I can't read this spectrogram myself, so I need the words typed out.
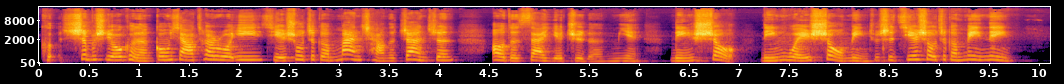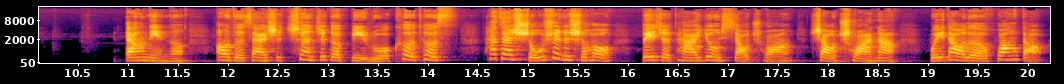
可是不是有可能攻下特洛伊，结束这个漫长的战争？奥德赛也只能免临受临危受命，就是接受这个命令。当年呢，奥德赛是趁这个比罗克特斯他在熟睡的时候，背着他用小船小船呐，回到了荒岛，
